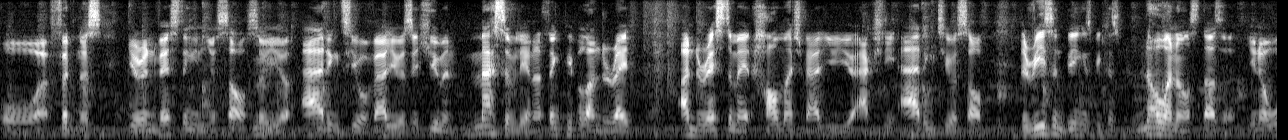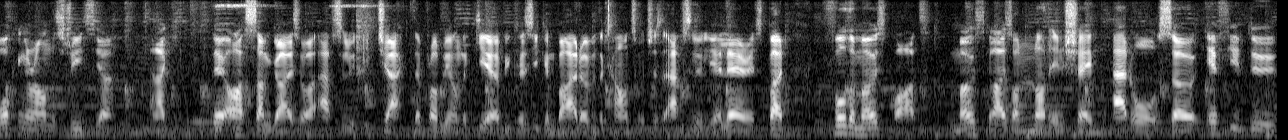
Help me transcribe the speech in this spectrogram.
or fitness, you're investing in yourself. So Mhm. you're adding to your value as a human massively. And I think people underrate underestimate how much value you're actually adding to yourself. The reason being is because no one else does it. You know, walking around the streets here, and I, there are some guys who are absolutely jacked. They're probably on the gear because you can buy it over the counter, which is absolutely hilarious. But for the most part, most guys are not in shape at all. So if you do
